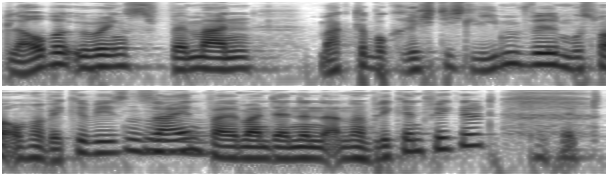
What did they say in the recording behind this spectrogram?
glaube übrigens, wenn man Magdeburg richtig lieben will, muss man auch mal weg gewesen sein, weil man dann einen anderen Blick entwickelt. Perfekt.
